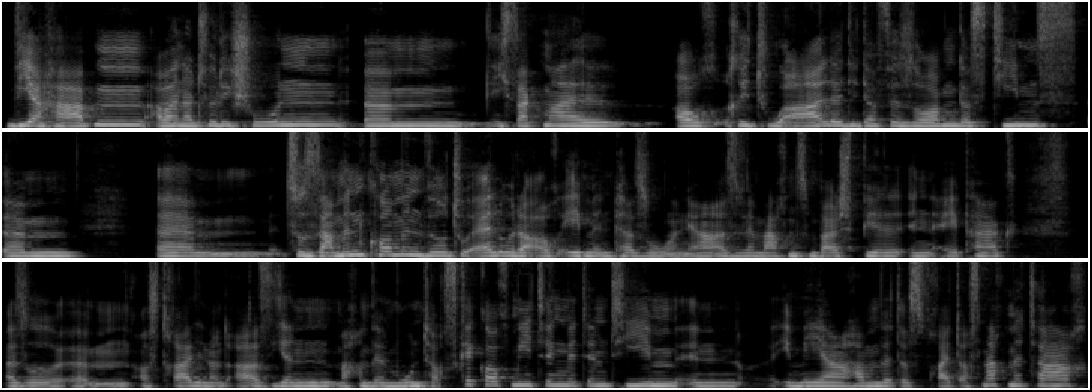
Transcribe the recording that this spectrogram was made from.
wir haben aber natürlich schon, ähm, ich sag mal, auch Rituale, die dafür sorgen, dass Teams ähm, ähm, zusammenkommen, virtuell oder auch eben in Person. Ja, also wir machen zum Beispiel in APAC, also ähm, Australien und Asien, machen wir ein montags Kickoff-Meeting mit dem Team. In EMEA haben wir das Freitagsnachmittag,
